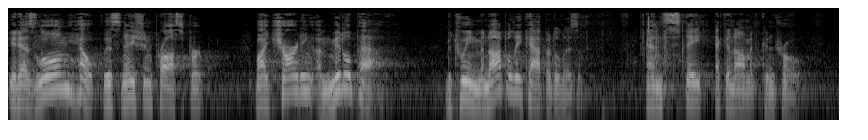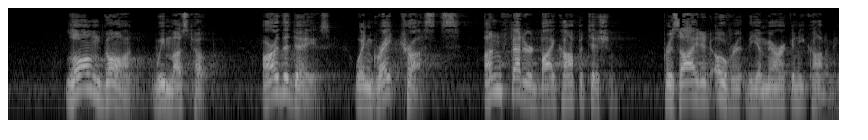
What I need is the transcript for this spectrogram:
It has long helped this nation prosper by charting a middle path between monopoly capitalism and state economic control. Long gone, we must hope, are the days when great trusts, unfettered by competition, presided over the American economy.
